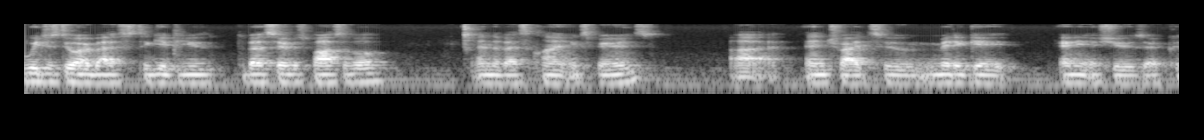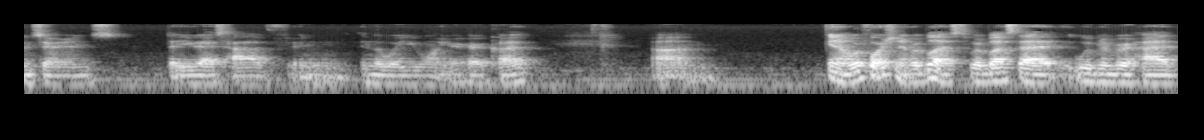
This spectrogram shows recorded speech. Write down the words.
we just do our best to give you the best service possible and the best client experience, uh, and try to mitigate any issues or concerns that you guys have in in the way you want your haircut. Um, you know, we're fortunate. We're blessed. We're blessed that we've never had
